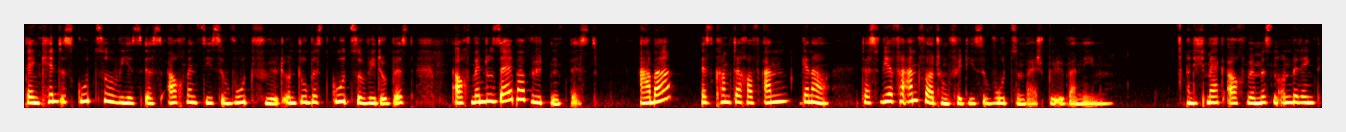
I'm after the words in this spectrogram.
Dein Kind ist gut so, wie es ist, auch wenn es diese Wut fühlt. Und du bist gut so, wie du bist, auch wenn du selber wütend bist. Aber es kommt darauf an, genau, dass wir Verantwortung für diese Wut zum Beispiel übernehmen. Und ich merke auch, wir müssen unbedingt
